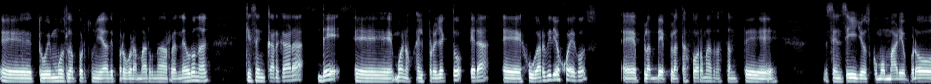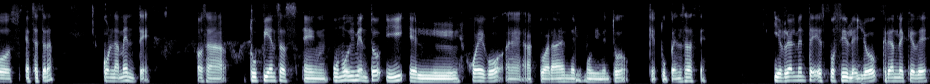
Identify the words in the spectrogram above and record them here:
eh, tuvimos la oportunidad de programar una red neuronal que se encargara de, eh, bueno, el proyecto era eh, jugar videojuegos de plataformas bastante sencillos como Mario Bros, etcétera, con la mente. O sea, tú piensas en un movimiento y el juego actuará en el movimiento que tú pensaste. Y realmente es posible. Yo, créanme, quedé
